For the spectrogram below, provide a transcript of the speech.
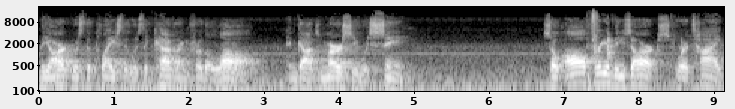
The ark was the place that was the covering for the law, and God's mercy was seen. So, all three of these arks were a type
